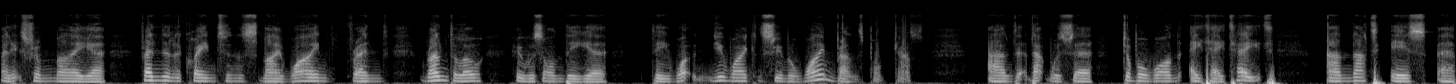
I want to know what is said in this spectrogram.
And it's from my uh, friend and acquaintance, my wine friend, Randolo, who was on the uh, the New Wine Consumer Wine Brands podcast. And that was uh, double one eight eight eight. And that is uh,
